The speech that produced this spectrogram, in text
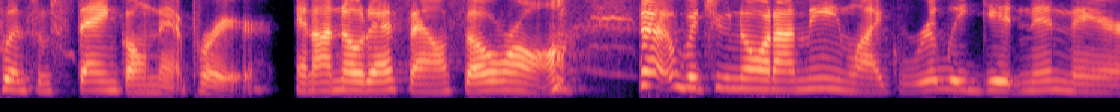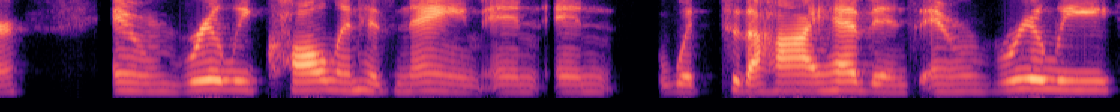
putting some stank on that prayer. And I know that sounds so wrong, but you know what I mean? Like really getting in there and really calling his name and and with to the high heavens and really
